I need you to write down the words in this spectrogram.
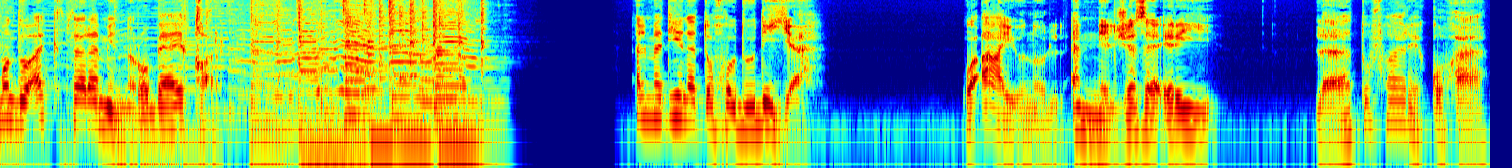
منذ أكثر من ربع قرن. المدينة حدودية وأعين الأمن الجزائري لا تفارقها.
